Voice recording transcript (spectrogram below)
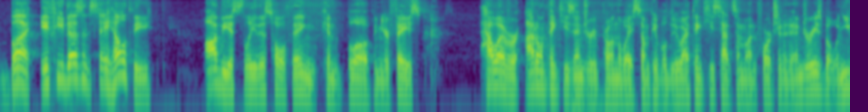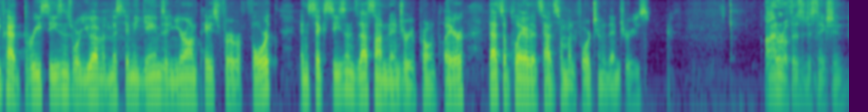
But if he doesn't stay healthy, obviously this whole thing can blow up in your face. However, I don't think he's injury prone the way some people do. I think he's had some unfortunate injuries, but when you've had three seasons where you haven't missed any games and you're on pace for fourth in six seasons, that's not an injury prone player. That's a player that's had some unfortunate injuries. I don't know if there's a distinction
